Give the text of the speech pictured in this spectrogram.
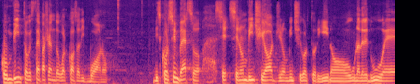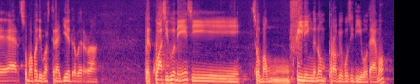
convinto che stai facendo qualcosa di buono. Discorso inverso, se, se, non vinci oggi, non vinci col Torino, una delle due, eh, insomma, poi ti porterai dietro per, per quasi due mesi, insomma, un feeling non proprio positivo, temo.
